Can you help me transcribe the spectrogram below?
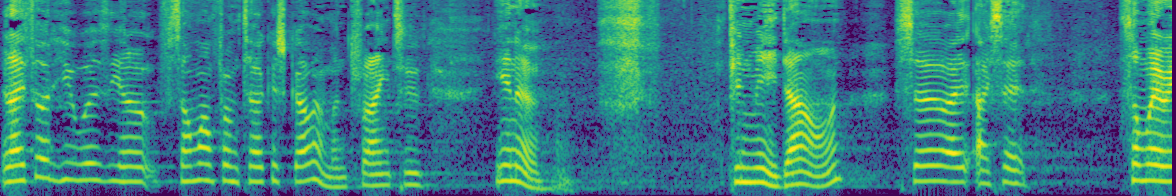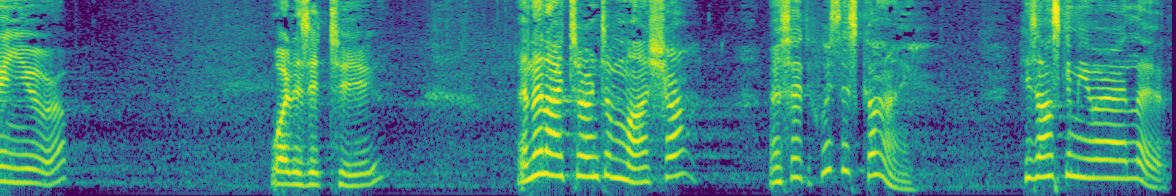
and I thought he was, you know, someone from Turkish government trying to, you know, pin me down. So I, I said, somewhere in Europe. What is it to you? And then I turned to Masha and I said, Who's this guy? He's asking me where I live.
